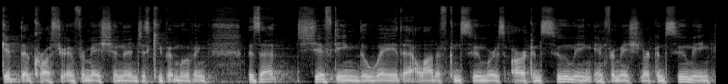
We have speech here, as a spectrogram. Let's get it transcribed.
get across your information and just keep it moving. Is that shifting the way that a lot of consumers are consuming information or consuming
